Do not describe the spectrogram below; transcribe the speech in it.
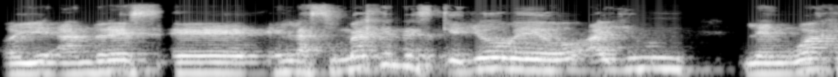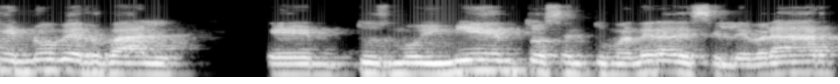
Oye, Andrés, eh, en las imágenes que yo veo hay un lenguaje no verbal en tus movimientos, en tu manera de celebrar,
